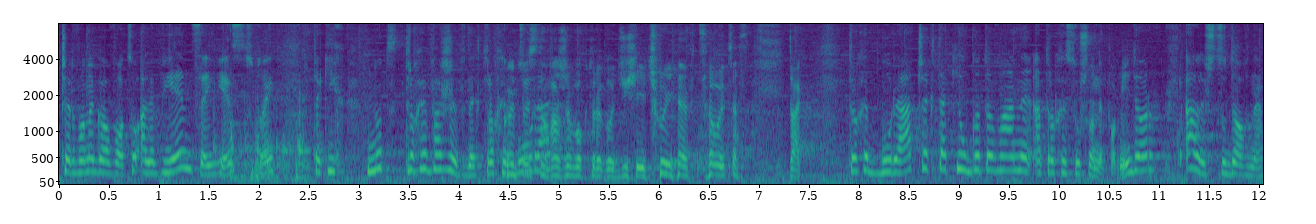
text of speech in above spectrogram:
czerwonego owocu, ale więcej jest tutaj takich nut trochę warzywnych, trochę końcu jest to warzywo, którego dzisiaj czuję cały czas. Tak. Trochę buraczek taki ugotowany, a trochę suszony pomidor. Ależ cudowne.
